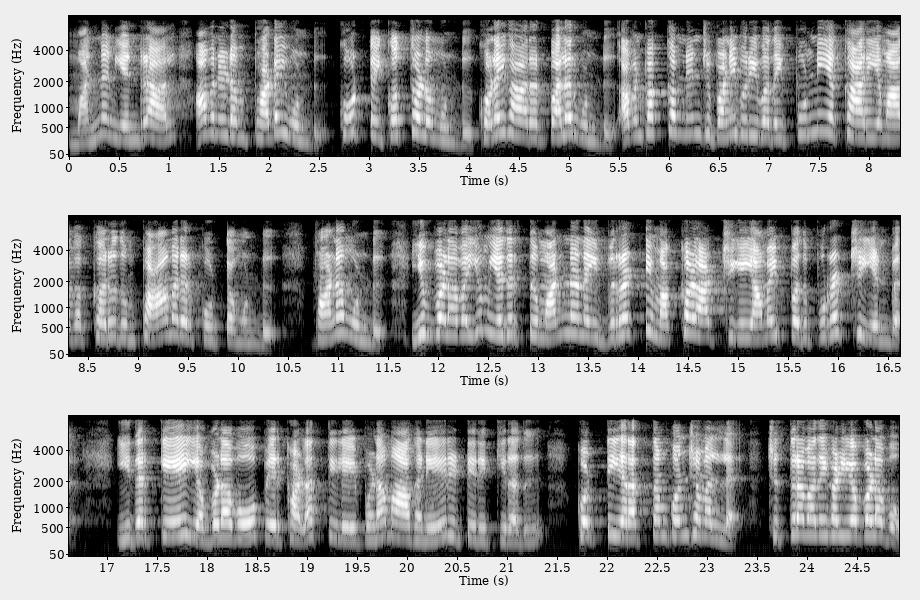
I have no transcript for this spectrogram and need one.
மன்னன் என்றால் அவனிடம் படை உண்டு கோட்டை கொத்தளம் உண்டு கொலைகாரர் பலர் உண்டு அவன் பக்கம் நின்று பணிபுரிவதை புண்ணிய காரியமாக கருதும் பாமரர் கூட்டம் உண்டு. பணம் உண்டு இவ்வளவையும் எதிர்த்து மன்னனை விரட்டி மக்களாட்சியை அமைப்பது புரட்சி என்பர். இதற்கே எவ்வளவோ பேர் களத்திலே பிணமாக நேரிட்டிருக்கிறது. கொட்டிய ரத்தம் கொஞ்சமல்ல. சித்திரவதைகள் எவ்வளவோ.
